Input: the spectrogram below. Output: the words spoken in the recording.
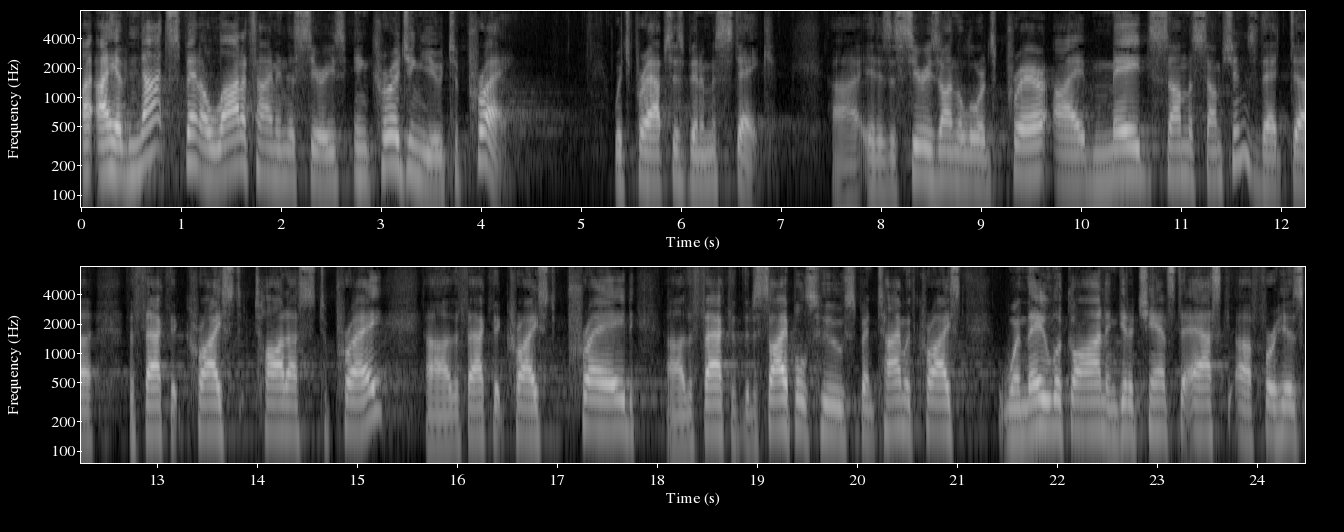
I have not spent a lot of time in this series encouraging you to pray, which perhaps has been a mistake. Uh, it is a series on the Lord's Prayer. I made some assumptions that uh, the fact that Christ taught us to pray, uh, the fact that Christ prayed, uh, the fact that the disciples who spent time with Christ, when they look on and get a chance to ask uh, for his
